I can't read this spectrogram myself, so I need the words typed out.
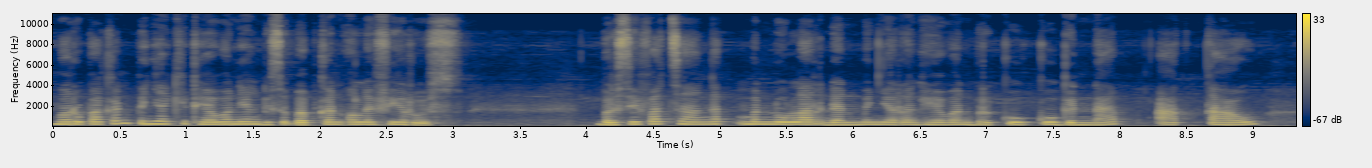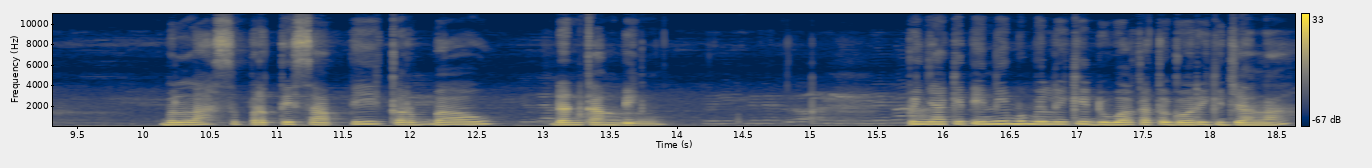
merupakan penyakit hewan yang disebabkan oleh virus. Bersifat sangat menular dan menyerang hewan berkuku genap atau belah seperti sapi, kerbau, dan kambing. Penyakit ini memiliki dua kategori gejala.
